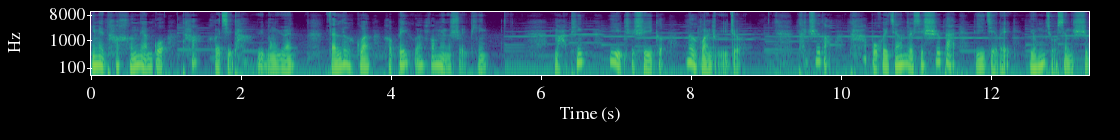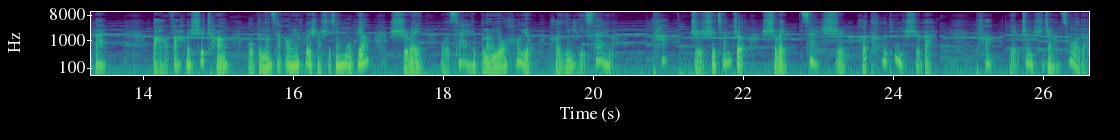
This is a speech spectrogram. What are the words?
因为他衡量过他和其他运动员在乐观和悲观方面的水平，马汀一直是一个乐观主义者。他知道他不会将这些失败理解为永久性的失败，把发挥失常，我不能在奥运会上实现目标，视为我再也不能游好泳和赢比赛了。他只是将这视为暂时和特定的失败。他也正是这样做的，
